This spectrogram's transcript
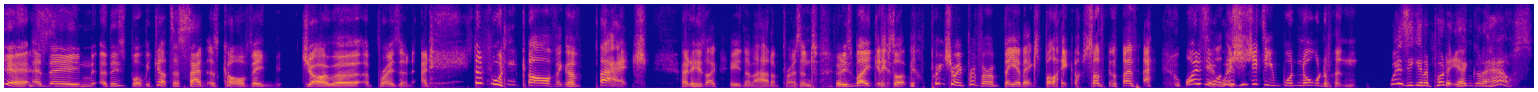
yeah, and then at this point we cut to Santa's carving Joe a, a present, and the wooden carving of Patch, and he's like, he's never had a present, and he's making. He's like, I'm pretty sure he prefer a BMX bike or something like that. Why does he yeah, want this he... shitty wooden ornament? Where's he going to put it? He ain't got a house.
